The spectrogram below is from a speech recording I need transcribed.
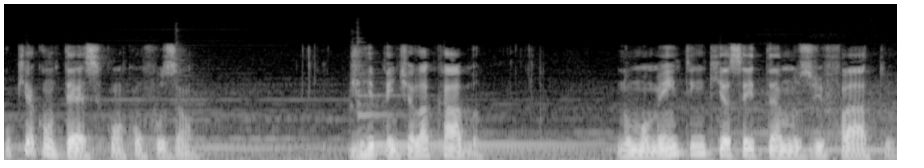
o que acontece com a confusão? De repente ela acaba no momento em que aceitamos de fato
